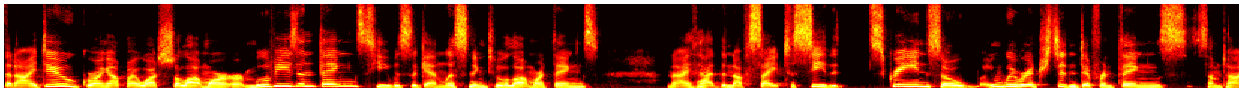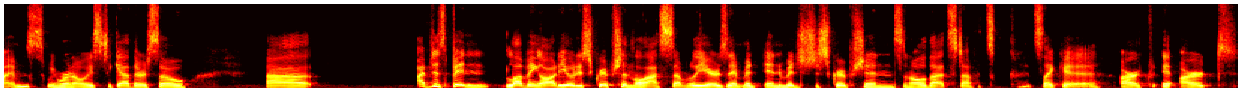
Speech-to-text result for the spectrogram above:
than I do. Growing up, I watched a lot more movies and things. He was, again, listening to a lot more things. And I had enough sight to see the screen. So we were interested in different things sometimes. We weren't always together. So, uh, I've just been loving audio description the last several years, im- image descriptions and all that stuff. It's it's like a art art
